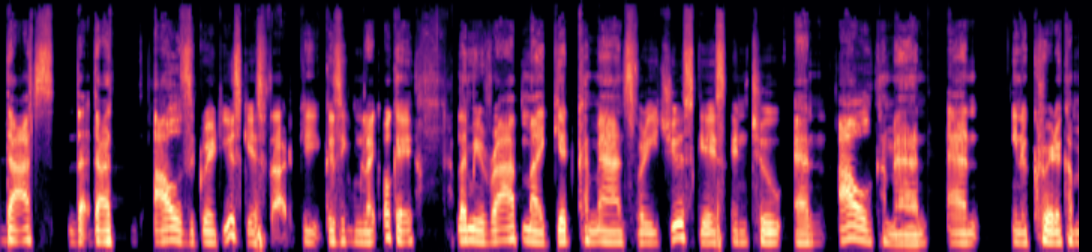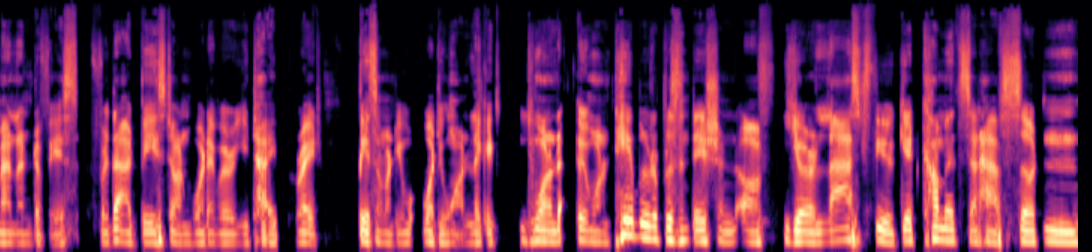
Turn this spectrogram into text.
that's that, that owl is a great use case for that because you can be like okay let me wrap my git commands for each use case into an owl command and you know create a command interface for that based on whatever you type right based on what you what you want. Like you want you want a table representation of your last few Git commits that have certain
